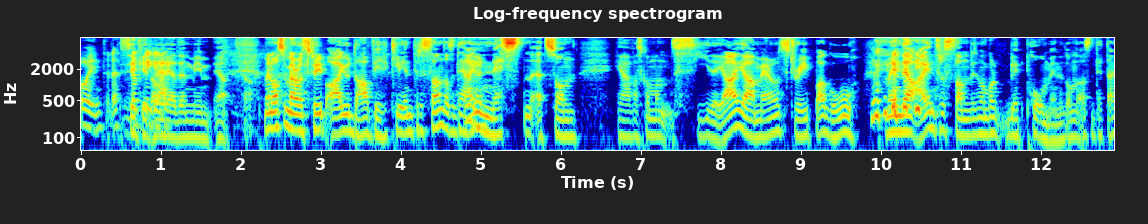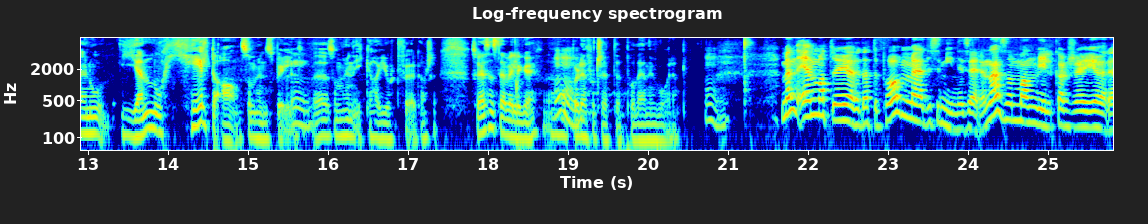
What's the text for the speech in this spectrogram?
på internett. Sikkert allerede en meme. Ja. Men også Meryl Streep er jo da virkelig interessant. Altså, det er jo nesten et sånn Ja, hva skal man si det? Ja, ja, Meryl Streep er god. Men det er interessant hvis man blir påminnet om det. Altså, dette er jo noe, igjen noe helt annet som hun spiller. Mm. Som hun ikke har gjort før, kanskje. Så jeg syns det er veldig gøy. Jeg håper det fortsetter på det nivået. Men en måte å gjøre dette på med disse miniseriene, som man vil kanskje gjøre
